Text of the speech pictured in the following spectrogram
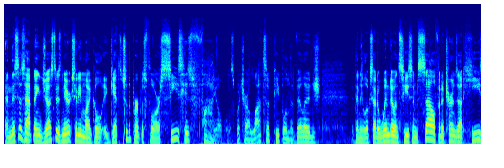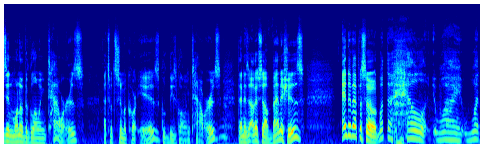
And this is happening just as New York City Michael gets to the purpose floor, sees his files, which are lots of people in the village. Then he looks out a window and sees himself, and it turns out he's in one of the glowing towers. That's what Summakor is, gl- these glowing towers. Then his other self vanishes. End of episode. What the hell? Why? What?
